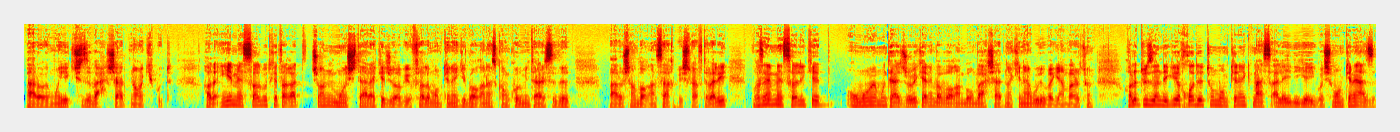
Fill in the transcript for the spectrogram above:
برای ما یک چیز وحشتناک بود. حالا این یه مثال بود که فقط چون مشترک جا بیفته. حالا ممکنه که واقعا از کنکور میترسیده براش هم واقعا سخت پیش رفته ولی بخاطر این مثالی که عموممون تجربه کردیم و واقعا به اون وحشتناکی نبود و بگم براتون. حالا تو زندگی خودتون ممکنه یک مسئله دیگه ای باشه. ممکنه از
